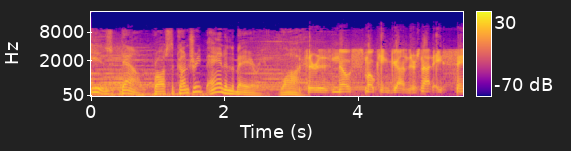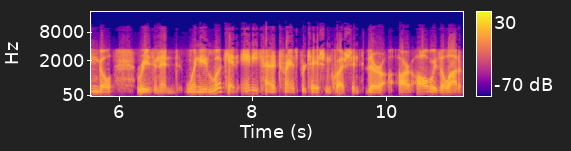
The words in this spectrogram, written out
is down across the country and in the Bay Area. Why? There is no smoking gun. There's not a single reason. And when you look at any kind of transportation question, there are always a lot of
